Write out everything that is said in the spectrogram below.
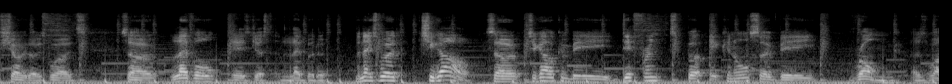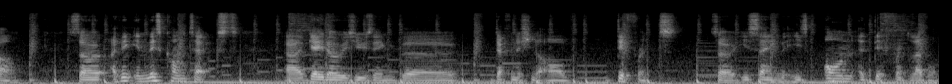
show those words. So level is just leburu. The next word, chigao. So chigao can be different, but it can also be wrong as well. So I think in this context, uh, Okada is using the definition of difference. So he's saying that he's on a different level.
